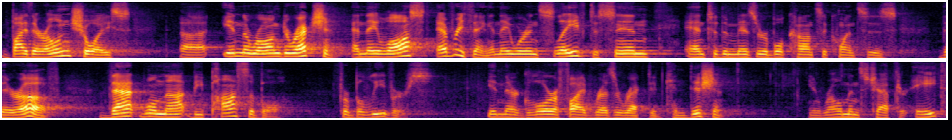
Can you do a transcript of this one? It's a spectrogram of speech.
by their own choice uh, in the wrong direction. And they lost everything, and they were enslaved to sin and to the miserable consequences thereof. That will not be possible for believers in their glorified, resurrected condition. In Romans chapter 8,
